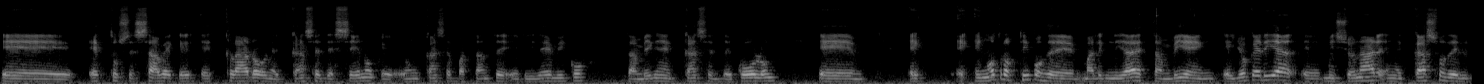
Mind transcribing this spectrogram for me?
esto se sabe que es claro en el cáncer de seno, que es un cáncer bastante epidémico, también en el cáncer de colon en otros tipos de malignidades también, eh, yo quería eh, mencionar en el caso del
